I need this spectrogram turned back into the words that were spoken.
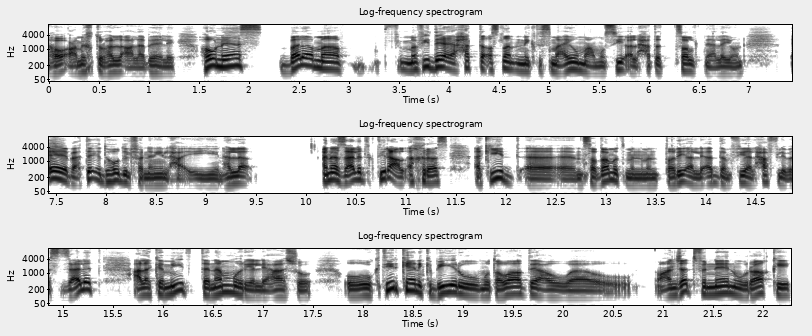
هو عم يخطر هلأ على بالي. هو ناس بلا ما ما في داعي حتى أصلا إنك تسمعيهم مع موسيقى لحتى تسلطني عليهم. إيه بعتقد هود الفنانين الحقيقيين. هلأ أنا زعلت كتير على الأخرس. أكيد آه، آه، انصدمت من من الطريقة اللي قدم فيها الحفلة بس زعلت على كمية التنمر يلي عاشه وكتير كان كبير ومتواضع و... وعن جد فنان وراقي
